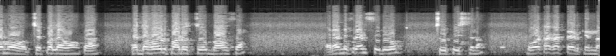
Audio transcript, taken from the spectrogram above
ఏమో చెప్పలేము ఇంకా. పెద్ద హోల్ పడవచ్చు బహుశా రండి ఫ్రెండ్స్ ఇదిగో చూపిస్తున్నా. కోట కట్టారు కింద.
